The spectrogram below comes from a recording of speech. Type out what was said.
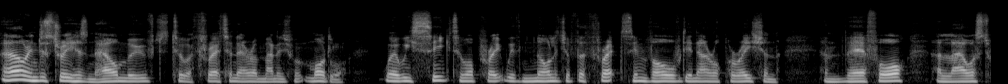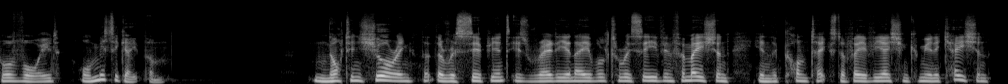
Our industry has now moved to a threat and error management model where we seek to operate with knowledge of the threats involved in our operation and therefore allow us to avoid or mitigate them. Not ensuring that the recipient is ready and able to receive information in the context of aviation communication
